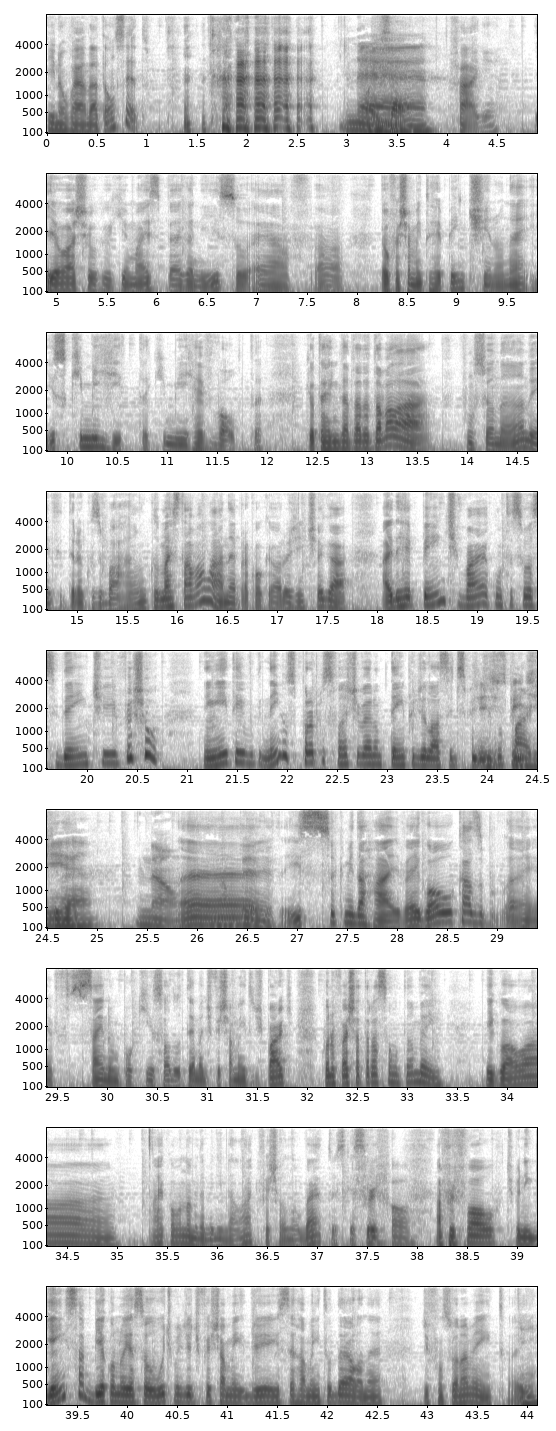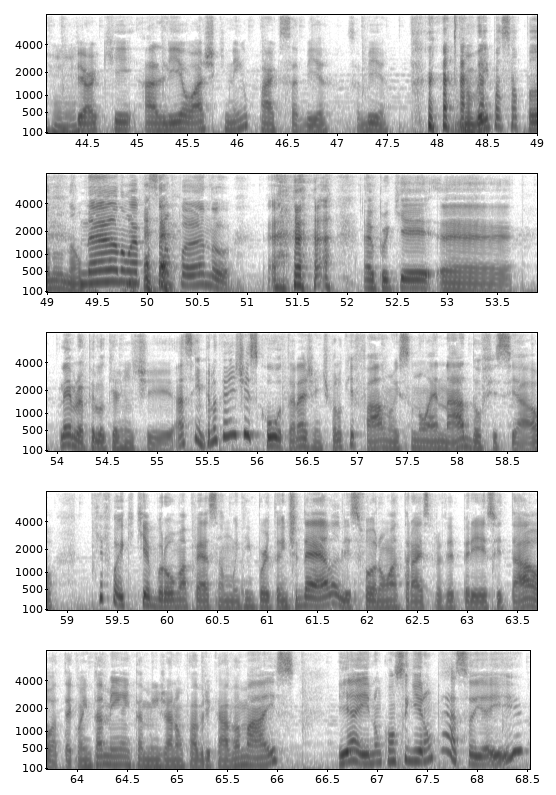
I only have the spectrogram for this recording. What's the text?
E não vai andar tão cedo. Né? Pois é. Fag. Eu acho que o que mais pega nisso é, a- a- é o fechamento repentino, né? Isso que me irrita, que me revolta. Porque o Terra Encantada tava lá, funcionando entre trancos e barrancos, mas tava lá, né? Pra qualquer hora a gente chegar. Aí de repente vai acontecer o acidente e fechou. Ninguém teve, nem os próprios fãs tiveram tempo de ir lá se despedir, Se do parque, despedir, né? é. Não, não É, teve. isso que me dá raiva. É igual o caso, é, saindo um pouquinho só do tema de fechamento de parque, quando fecha atração também. Igual a. Ai, como é o nome da menina lá que fechou no Beto? Esqueci. Free Fall. A Free Fall. Tipo, ninguém sabia quando ia ser o último dia de fechamento, de encerramento dela, né? De funcionamento. Aí Uhum. Pior que ali eu acho que nem o parque sabia, sabia? não vem passar pano, não. Não, não é passando pano. É porque. é, Lembra pelo que a gente. Assim, pelo que a gente escuta, né, gente? Pelo que falam, isso não é nada oficial. Que foi que quebrou uma peça muito importante dela. Eles foram atrás pra ver preço e tal, até com a Intamin. A Intamin já não fabricava mais. E aí não conseguiram peça. E aí.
